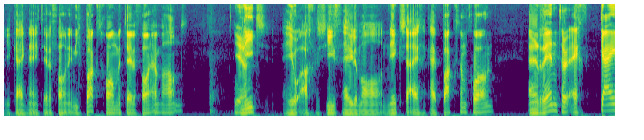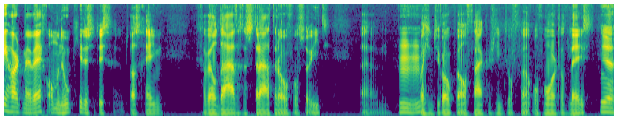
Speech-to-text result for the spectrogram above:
je kijkt naar je telefoon en die pakt gewoon mijn telefoon uit mijn hand. Ja. Niet heel agressief, helemaal niks eigenlijk. Hij pakt hem gewoon en rent er echt keihard mee weg om een hoekje. Dus het, is, het was geen gewelddadige straatroof of zoiets. Um, Wat je natuurlijk ook wel vaker ziet of, uh, of hoort of leest. Yeah.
